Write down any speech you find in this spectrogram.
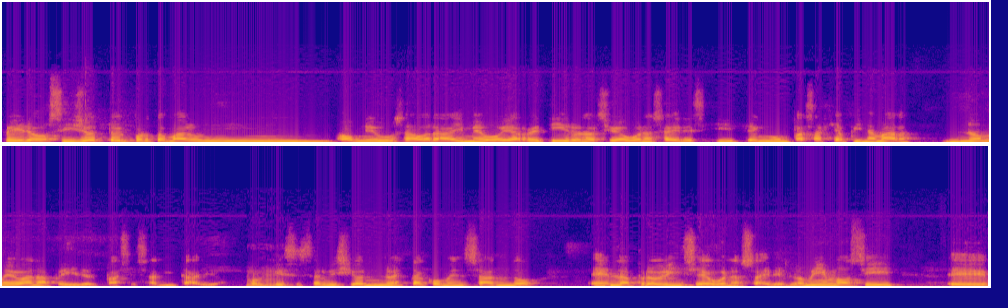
pero si yo estoy por tomar un ómnibus ahora y me voy a Retiro en la ciudad de Buenos Aires y tengo un pasaje a Pinamar, no me van a pedir el pase sanitario, porque ese servicio no está comenzando en la provincia de Buenos Aires. Lo mismo si eh,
